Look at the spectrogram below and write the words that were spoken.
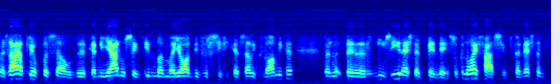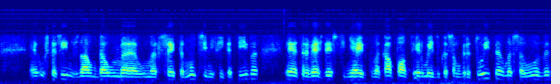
Mas há a preocupação de caminhar no sentido de uma maior diversificação económica para, para reduzir esta dependência, o que não é fácil. Portanto, esta, eh, os casinos dão, dão uma, uma, receita muito significativa. É através desse dinheiro que o Macau pode ter uma educação gratuita, uma saúde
